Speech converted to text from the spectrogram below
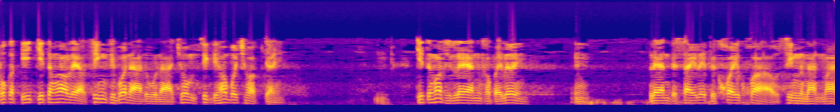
ปกติจิตของเฮาแล้ว สิ่งที่ว่านาดูนาชม สิ่งที่เฮาบ่ชอบใจ จิตของเฮาสิแลนเข้าไปเลยอืแลนไปใส่เลยไปค่อยคว้าเอาสิ่งนั้นมา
